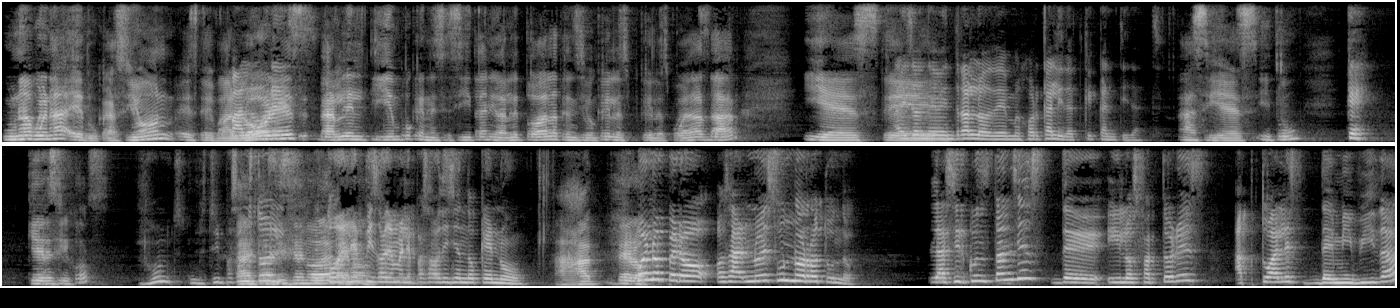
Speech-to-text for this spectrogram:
una buena educación, este, valores, Valores. darle el tiempo que necesitan y darle toda la atención que les, que les puedas dar. Y este... Ahí es donde entra lo de mejor calidad que cantidad. Así es. ¿Y tú? ¿Qué? ¿Quieres hijos? No, me estoy pasando Ah, todo el, diciendo todo el no. episodio me le he pasado diciendo que no. Ah, pero... Bueno, pero, o sea, no es un no rotundo. Las circunstancias de, y los factores actuales de mi vida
